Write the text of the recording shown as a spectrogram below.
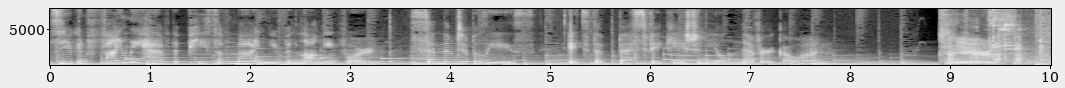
so you can finally have the peace of mind you've been longing for. Send them to Belize. It's the best vacation you'll never go on. Cheers.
